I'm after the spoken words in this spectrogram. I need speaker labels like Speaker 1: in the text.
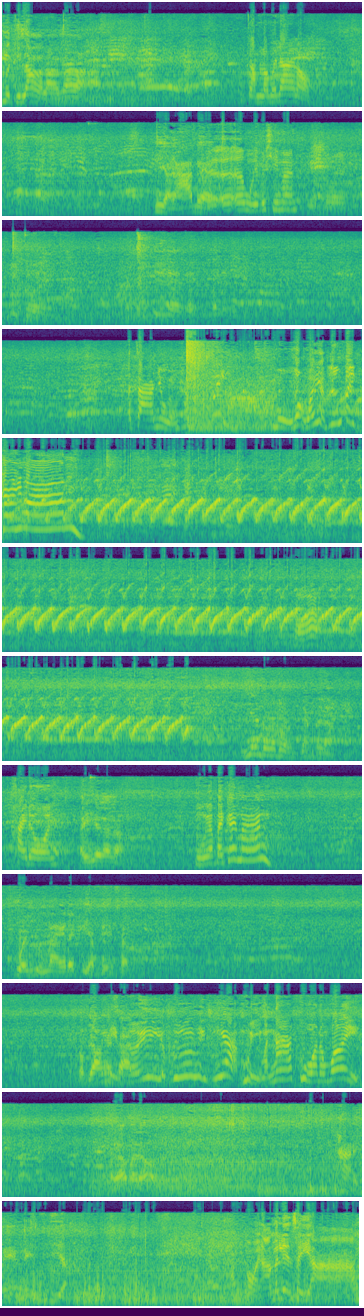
Speaker 1: ที่มากินเหล้ากับเราใช่ป่ะ
Speaker 2: จำเราไม่ได้หรอก
Speaker 1: นี่ไออาร์ตเนี่ย
Speaker 2: เออเออเออหมูจะไปชิมมัน อาจารย์อยู่อย่างทำเฮ้ยหมูบอกว่าอย่าเพิ่งไปใกล้มันเพราะ
Speaker 1: ไอ้เฮียนั่นโดนระเบิดเต็มเลยน่ะ
Speaker 2: ใครโดน
Speaker 1: ไอ้เฮียนั่นอะ
Speaker 2: หมูอย่าไปใกล้มัน
Speaker 1: กล้วยมันอยู่ข้างในก็ได้เปรียบดิสัตว์ตบย่างให้สัตว์
Speaker 2: เฮ้ยอย่าพึ่งไอ้เหี้ยหมีมันน่ากลัวนะเว้ย
Speaker 1: มาแล้วมาแล้ว
Speaker 2: หายแม่งเลยไอ้เหี้ยอ๋อยอามาเรียนสยาม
